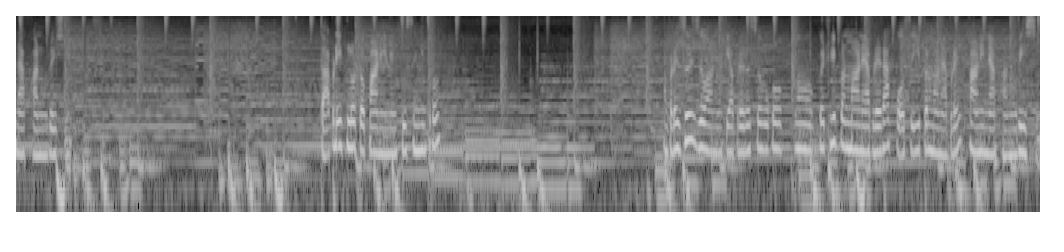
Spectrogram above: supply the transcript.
નાખવાનું રહેશે. તો આપણે એક લોટો પાણી નાખ્યું છે, મિત્રો. આપણે જોઈ જવાનું કે આપણે રસો કેટલી પ્રમાણે આપણે રાખવો છે એ પ્રમાણે આપણે પાણી નાખવાનું રહેશે.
